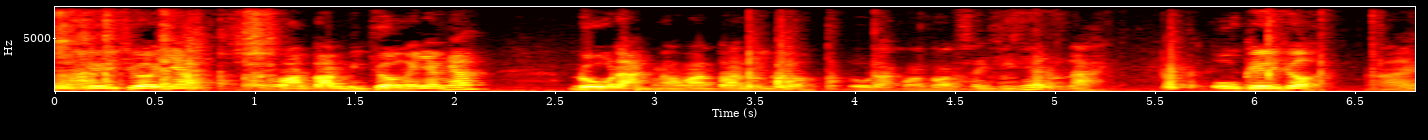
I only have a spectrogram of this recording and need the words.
ok chưa anh em? Hoàn toàn bình thường anh em nhé đồ đạc là hoàn toàn bình thường. Đồ đạc hoàn toàn xanh chín hết. Này ok chưa? Đấy.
